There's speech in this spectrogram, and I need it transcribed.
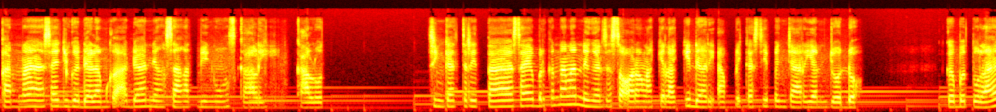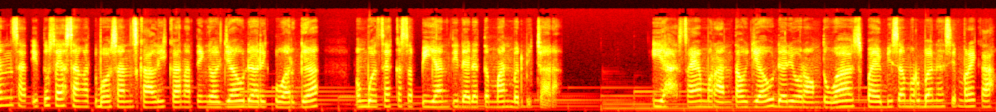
Karena saya juga dalam keadaan yang sangat bingung sekali, kalut. Singkat cerita, saya berkenalan dengan seseorang laki-laki dari aplikasi pencarian jodoh Kebetulan saat itu saya sangat bosan sekali karena tinggal jauh dari keluarga, membuat saya kesepian tidak ada teman berbicara. Iya, saya merantau jauh dari orang tua supaya bisa merubah nasib mereka.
